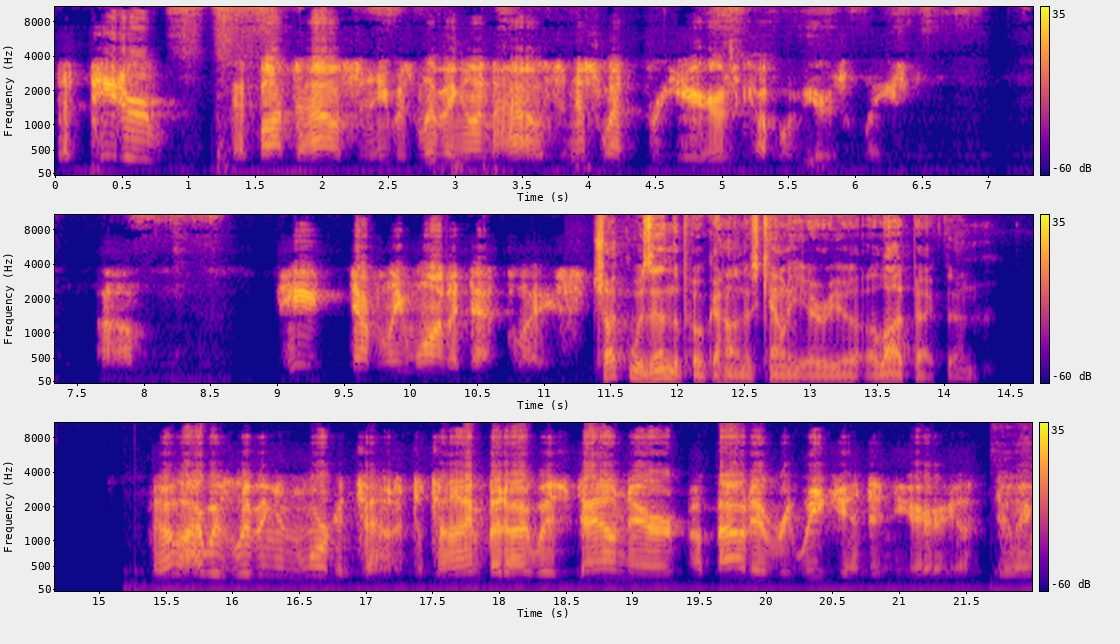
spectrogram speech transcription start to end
that Peter had bought the house and he was living on the house, and this went for years, a couple of years at least. Um, he definitely wanted that place. Chuck was in the Pocahontas County area a lot back then. Well, I was living in Morgantown at the time, but I was down there about every weekend in the area doing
